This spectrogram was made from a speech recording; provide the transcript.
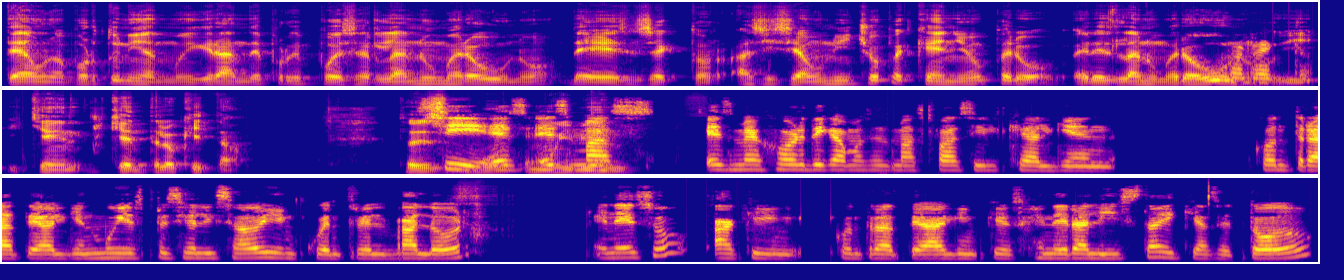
te da una oportunidad muy grande porque puedes ser la número uno de ese sector. Así sea un nicho pequeño, pero eres la número uno. Correcto. ¿Y, y quién, quién te lo quita? Entonces, Sí, muy, es, muy es más, es mejor, digamos, es más fácil que alguien contrate a alguien muy especializado y encuentre el valor en eso, a que contrate a alguien que es generalista y que hace todo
